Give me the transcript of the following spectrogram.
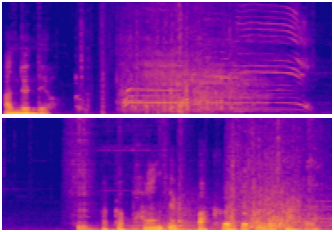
안 된대요. 아까 파란색 마크가 있었던 것 같은데.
